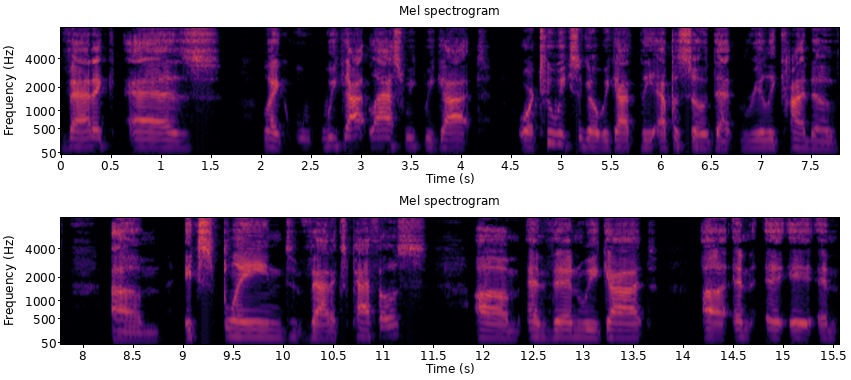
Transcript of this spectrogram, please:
Vadic as like we got last week we got or two weeks ago we got the episode that really kind of um explained Vadic's pathos. Um and then we got uh an a, a, an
